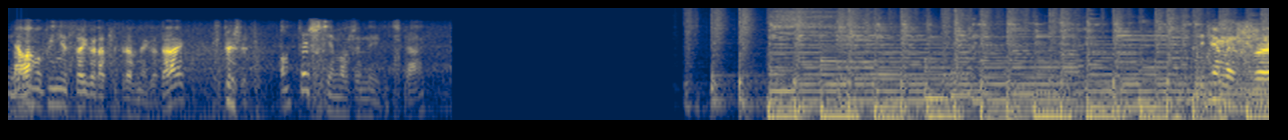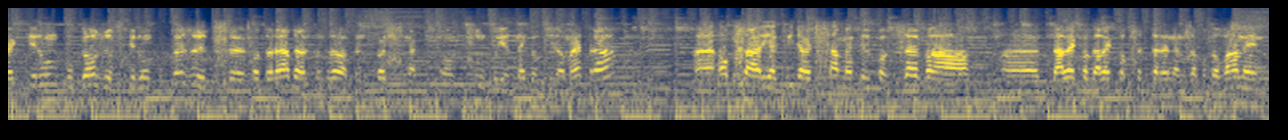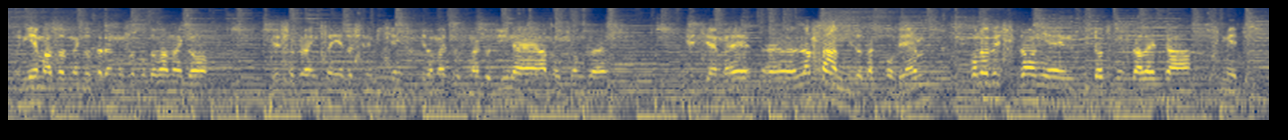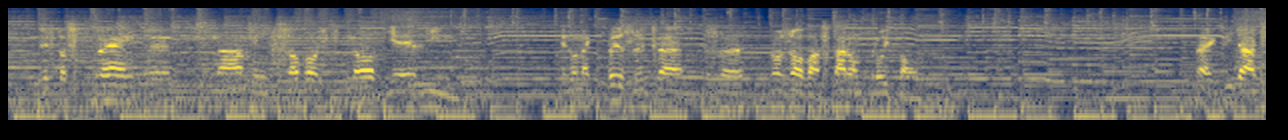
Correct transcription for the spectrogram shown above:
Ja mam No. opinię swojego radcy prawnego, tak? Spyszyd. On też się może mylić, tak? Jedziemy z kierunku Gorzów, w kierunku Pyrzyc, fotoradar, kontrola prędkości na odcinku jednego kilometra. E, Obszar, jak widać, same tylko drzewa, e, daleko, daleko przed terenem zabudowanym. Nie ma żadnego terenu zabudowanego. Jest ograniczenie do 70 km na godzinę, a my ciągle jedziemy e, lasami, że tak powiem. Po lewej stronie jest widoczny z daleka śmieci. Jest to skręt e, na miejscowość Nowielin. Kierunek Pyrzyce z Gorzowa, Starą Trójką. Tak jak widać,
